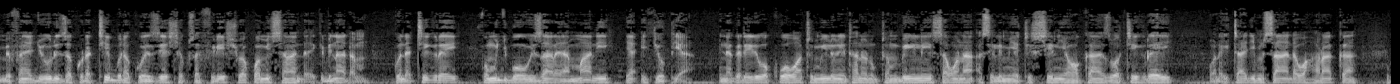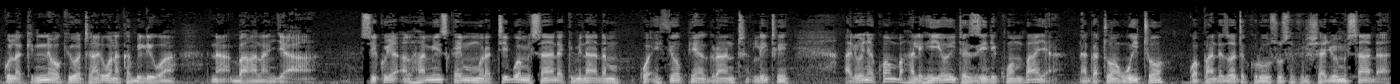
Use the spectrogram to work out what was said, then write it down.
imefanya juhudi za kuratibu na kuwezesha kusafirishwa kwa misaada ya kibinadamu kwenda Tigray. Kwa mujibu wa wizara ya amani ya Ethiopia, inakadiriwa kuwa watu milioni 5.2 sawa na asilimia 90 ya wakazi wa Tigray wanahitaji msaada wa haraka huku laki nne wakiwa tayari wanakabiliwa na baa la njaa. Siku ya Alhamis, kaimu mratibu wa misaada ya kibinadamu kwa Ethiopia Grant Liti alionya kwamba hali hiyo itazidi kuwa mbaya na akatoa wito kwa pande zote kuruhusu usafirishaji wa misaada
